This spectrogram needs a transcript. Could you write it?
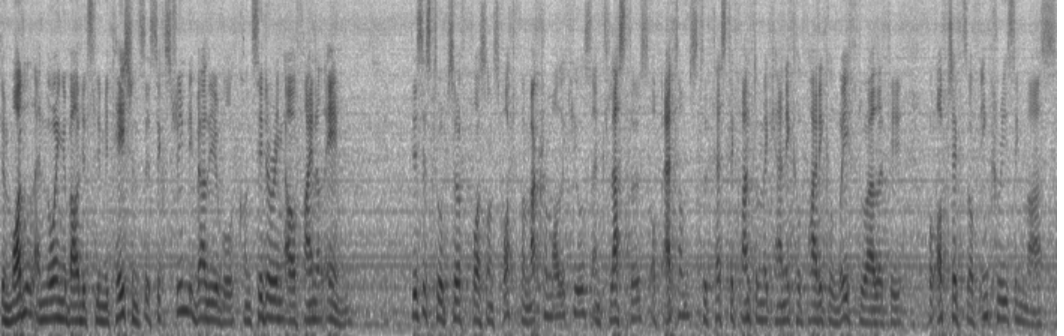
The model and knowing about its limitations is extremely valuable considering our final aim. This is to observe Poisson spot for macromolecules and clusters of atoms to test the quantum mechanical particle wave duality for objects of increasing mass.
